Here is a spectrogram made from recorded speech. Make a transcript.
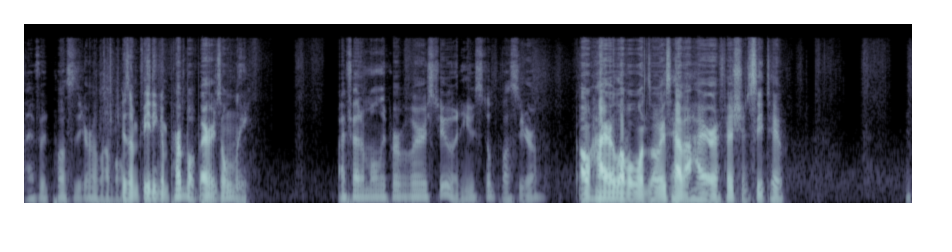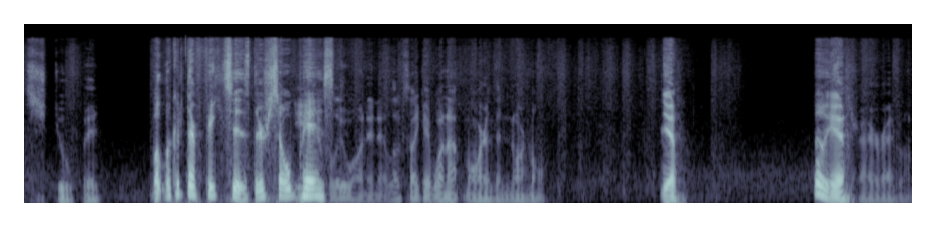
I have a plus zero level. Because I'm feeding him purple berries only. I fed him only purple berries too, and he was still plus zero. Oh, higher level ones always have a higher efficiency too. That's stupid. But look at their faces. They're so He pissed. blue one, and it looks like it went up more than normal. Yeah. Oh yeah. Let's try a red one.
